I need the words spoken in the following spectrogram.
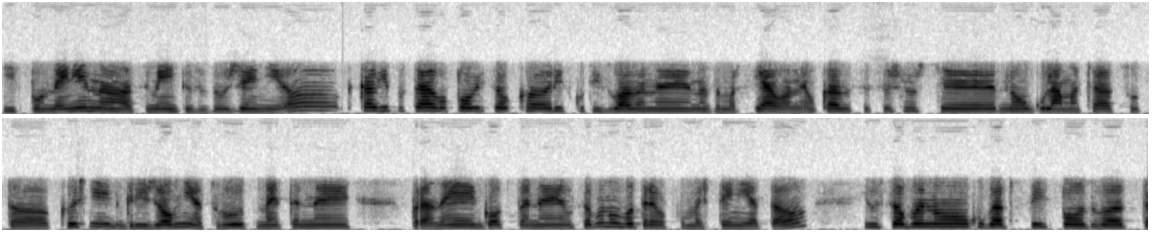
изпълнение на семейните задължения, така ги поставя в по-висок риск от излагане на замърсяване. Оказва се всъщност, че много голяма част от къщния грижовния труд, метене, пране, готвене, особено вътре в помещенията и особено когато се използват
